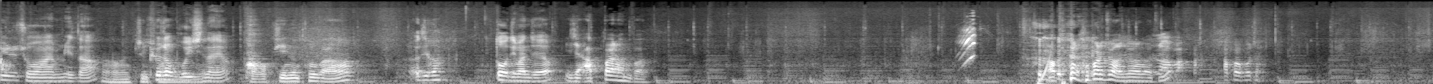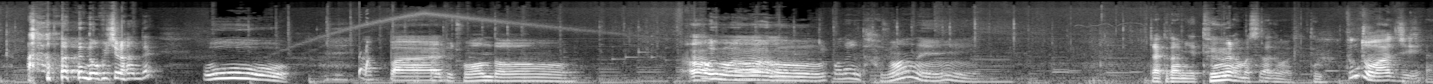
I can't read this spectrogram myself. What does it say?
귀를 좋아합니다 어, 귀 표정 좋아하는 보이시나요? 거. 어, 귀는 통과. 어디가? 또 어디 만져요? 이제 앞발 한번. 앞발 앞발 좀 안 좋아하는 거 일로 같은데? 와봐 아빠 보자 너무 싫어하는데? 오. 아빠 빨도 좋아한다. 어. 어이구 어이구 어이구 뻔하는 다 좋아하네. 자 그 다음 이제 등을 한번 쓰다듬어 등. 등 좋아하지. 시담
